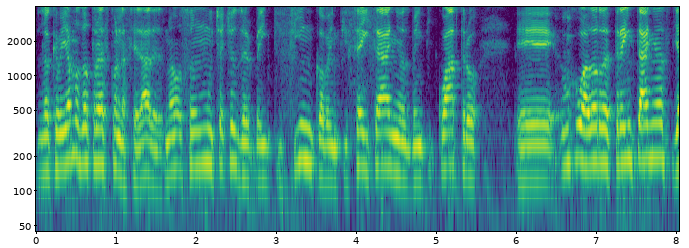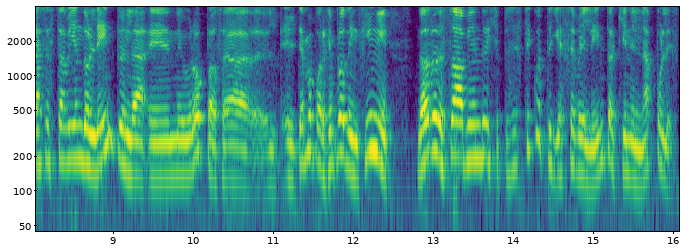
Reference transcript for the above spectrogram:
Lo que veíamos la otra vez con las edades, ¿no? Son muchachos de 25, 26 años, 24. Eh, un jugador de 30 años ya se está viendo lento en, la, en Europa. O sea, el, tema, por ejemplo, de Insigne. La lo estaba viendo y dije, pues este cuate ya se ve lento aquí en el Nápoles.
